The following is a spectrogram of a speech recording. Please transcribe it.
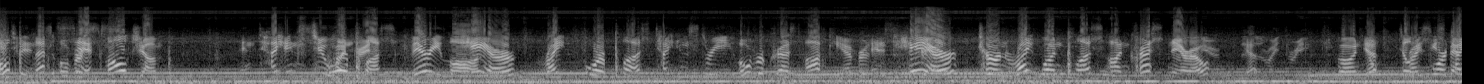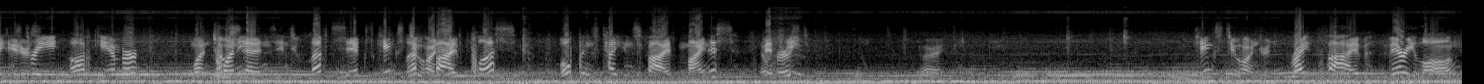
open left over six, small jump, and tightens 200 plus, very long. hair, right four plus, tightens three, over crest, off camber, and care, turn right one plus on crest narrow. Yep. right three. Keep going, yep. Till right four, tightens three, off camber, 120 ends into left six, kinks left 200. five plus, opens tightens five minus, no 50. First. All right. Kings 200, right 5, very long.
